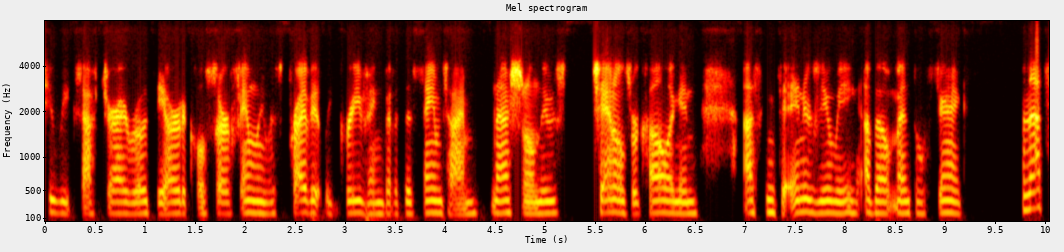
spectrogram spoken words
two weeks after i wrote the article so our family was privately grieving but at the same time national news channels were calling and asking to interview me about mental strength. And that's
